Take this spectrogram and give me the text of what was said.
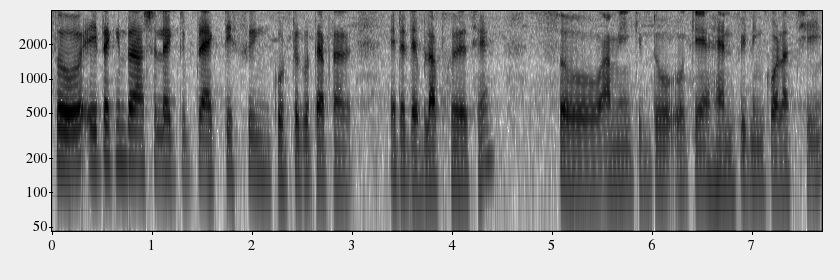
সো এটা কিন্তু আসলে একটু প্র্যাকটিসিং করতে করতে আপনার এটা ডেভেলপ হয়েছে। সো আমি কিন্তু ওকে হ্যান্ড ফিডিং করাচ্ছি।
